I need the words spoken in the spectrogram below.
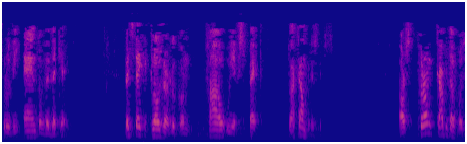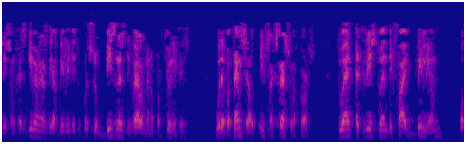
through the end of the decade. Let's take a closer look on how we expect to accomplish this. Our strong capital position has given us the ability to pursue business development opportunities with the potential, if successful, of course, to add at least 25 billion of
